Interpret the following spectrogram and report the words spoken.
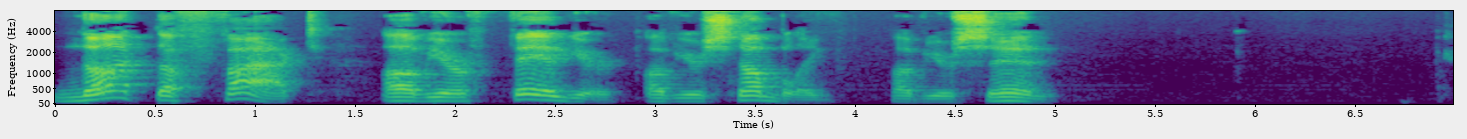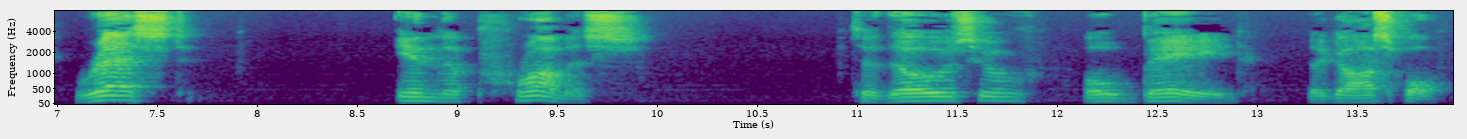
not the fact of your failure, of your stumbling, of your sin. Rest in the promise to those who've obeyed the gospel.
